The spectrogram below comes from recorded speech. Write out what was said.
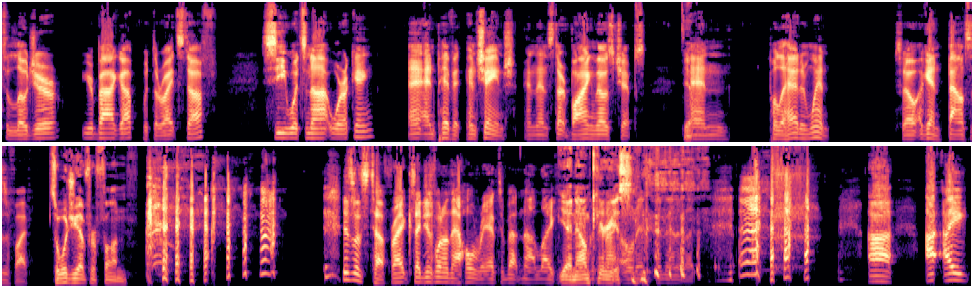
to load your, your bag up with the right stuff, see what's not working and, and pivot and change and then start buying those chips yep. and pull ahead and win. So again, balance is a five. So what'd you have for fun? this one's tough, right? Because I just went on that whole rant about not liking. It. Yeah, now I'm curious. like, Uh, I, I,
